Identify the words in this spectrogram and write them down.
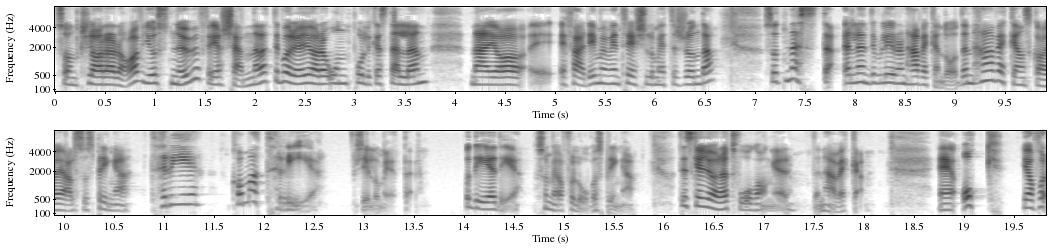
sånt klarar av just nu. För jag känner att det börjar göra ont på olika ställen när jag eh, är färdig med min 3 km runda. Så att nästa, eller det blir den här veckan då. Den här veckan ska jag alltså springa 3,3 kilometer. Och det är det som jag får lov att springa. Det ska jag göra två gånger den här veckan. Eh, och jag får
